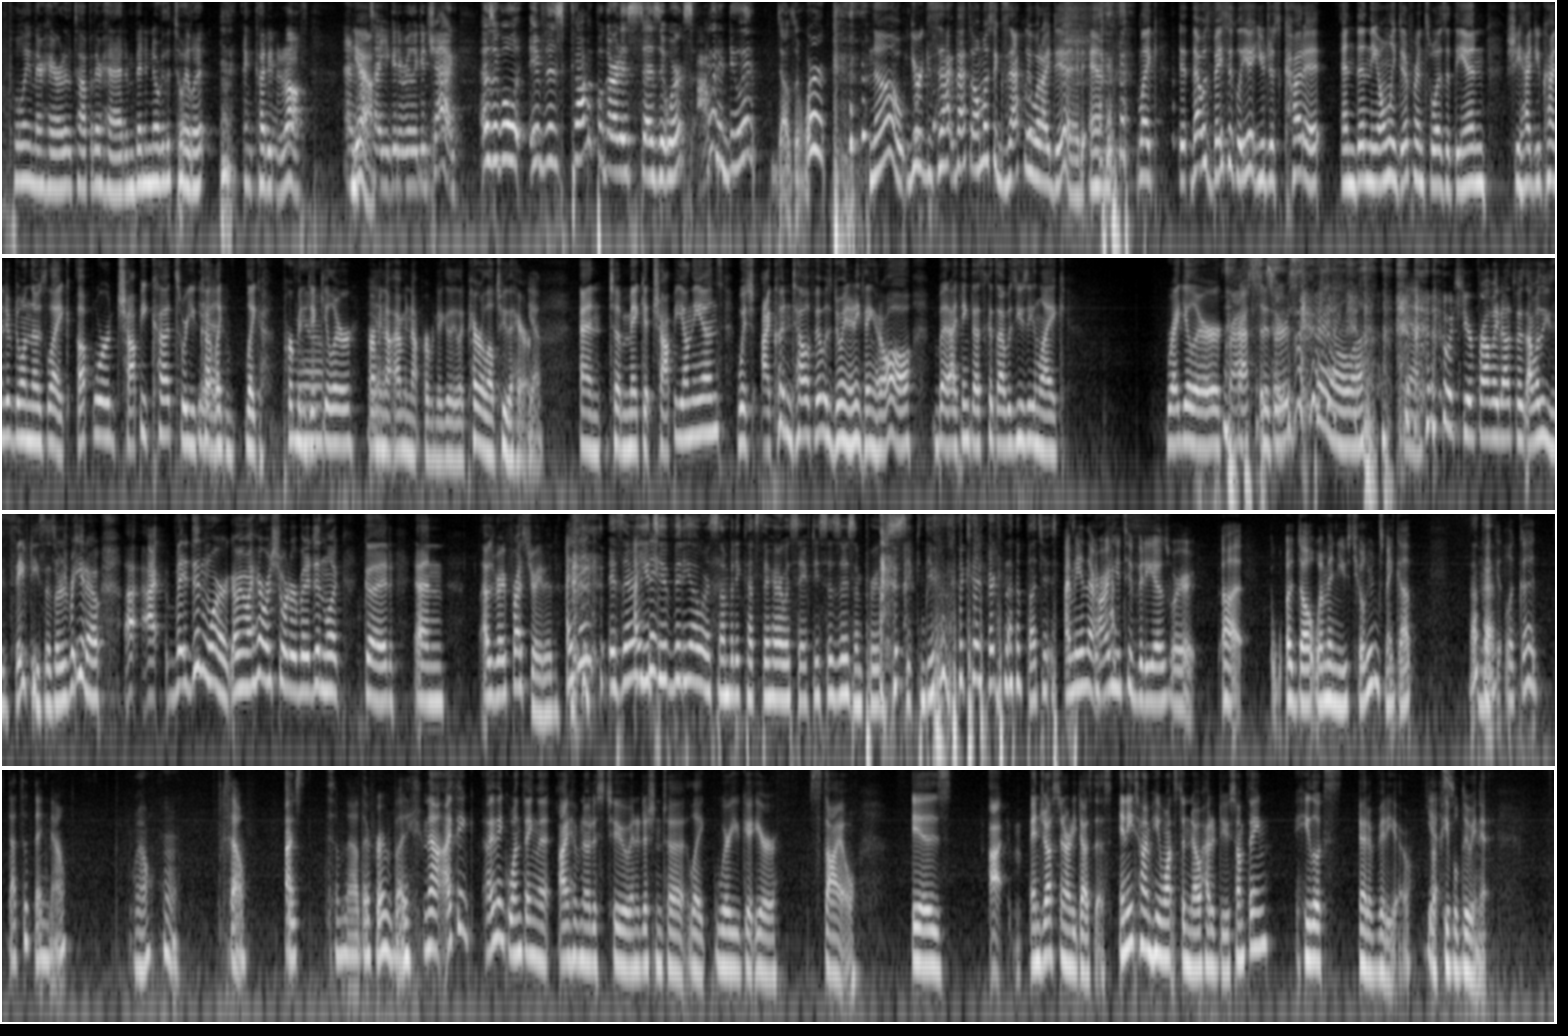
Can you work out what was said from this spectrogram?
pulling their hair to the top of their head and bending over the toilet and cutting it off. And Yeah. that's how you get a really good shag. I was like, well, if this comic book artist says it works, I'm going to do it. Doesn't work. no, you're exact. That's almost exactly what I did, and like it, that was basically it. You just cut it. And then the only difference was at the end, she had you kind of doing those like upward choppy cuts where you cut Yeah. like like perpendicular, or I mean not I mean not perpendicular, like parallel to the hair. Yeah. and to make it choppy on the ends, which I couldn't tell if it was doing anything at all. But I think that's because I was using like regular craft, Craft scissors, scissors. Yeah. which you're probably not supposed. I wasn't using safety scissors, but you know, I, I but it didn't work. I mean, my hair was shorter, but it didn't look good, and I was very frustrated. I think Is there a I think- YouTube video where somebody cuts their hair with safety scissors and proves you can do a good haircut on a budget? I mean there are YouTube videos where uh, adult women use children's makeup and Okay. make it look good. That's a thing now. Well, hmm. So I- there's some out there for everybody. Now, I think I think one thing that I have noticed too, in addition to like where you get your style, is, I, and Justin already does this. Anytime he wants to know how to do something, he looks at a video Yes. of people doing it,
